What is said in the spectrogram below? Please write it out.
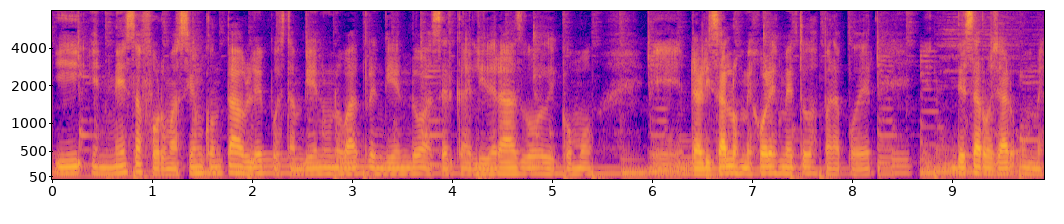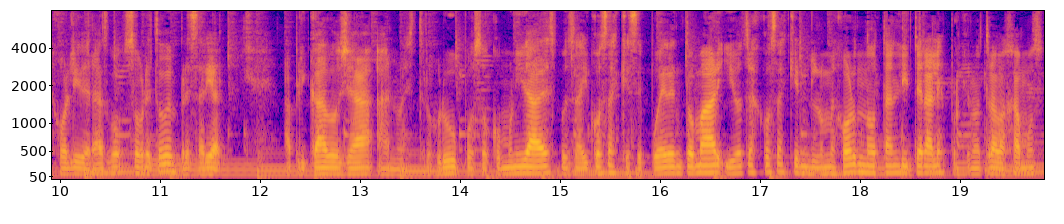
y en esa formación contable pues también uno va aprendiendo acerca del liderazgo, de cómo eh, realizar los mejores métodos para poder eh, desarrollar un mejor liderazgo, sobre todo empresarial aplicados ya a nuestros grupos o comunidades, pues hay cosas que se pueden tomar y otras cosas que a lo mejor no tan literales porque no trabajamos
